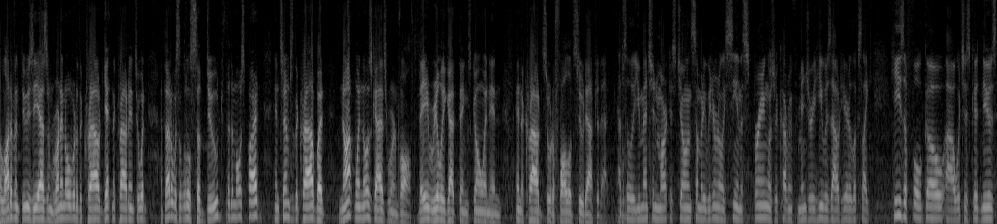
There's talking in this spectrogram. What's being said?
A lot of enthusiasm, running over to the crowd, getting the crowd into it. I thought it was a little subdued for the most part in terms of the crowd, but not when those guys were involved. They really got things going, and and the crowd sort of followed suit after that. Absolutely. You mentioned Marcus Jones, somebody we didn't really see in the spring, was recovering from injury. He was out here. Looks like he's a full go, uh, which is good news.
